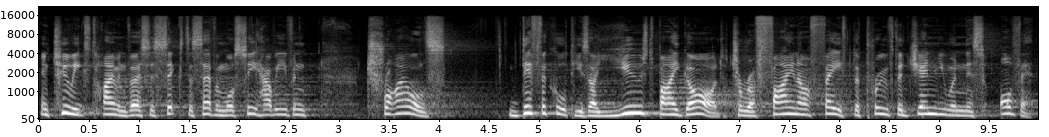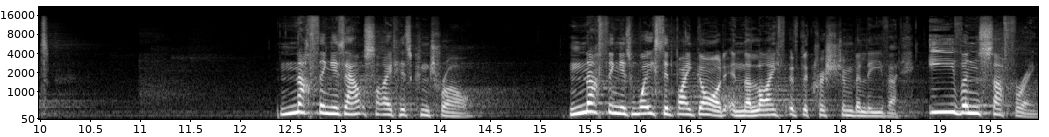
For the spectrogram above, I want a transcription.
In two weeks' time, in verses 6 to 7, we'll see how even trials, difficulties are used by God to refine our faith, to prove the genuineness of it. Nothing is outside his control. Nothing is wasted by God in the life of the Christian believer, even suffering.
